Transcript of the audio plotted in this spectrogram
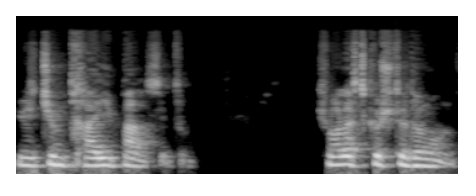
lui tu me trahis pas, c'est tout. Voilà ce que je te demande.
